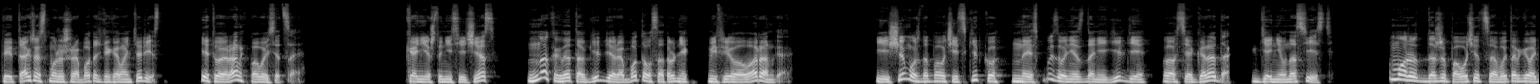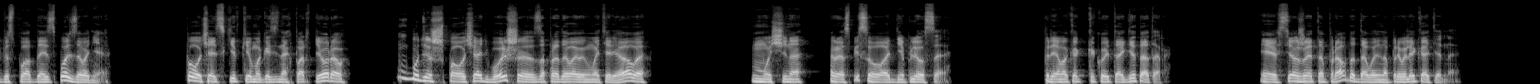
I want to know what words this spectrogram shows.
Ты также сможешь работать как авантюрист, и твой ранг повысится. Конечно, не сейчас, но когда-то в гильдии работал сотрудник мифрилового ранга. Еще можно получить скидку на использование зданий гильдии во всех городах, где они у нас есть. Может даже получится выторговать бесплатное использование. Получать скидки в магазинах партнеров Будешь получать больше за продаваемые материалы. Мужчина расписывал одни плюсы. Прямо как какой-то агитатор. И все же это правда довольно привлекательно.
